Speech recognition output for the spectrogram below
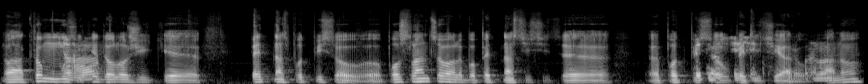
No a k tomu musíte Aha. doložiť e, 15 podpisov poslancov alebo 15 tisíc e, podpisov 15 peticiárov. Áno.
